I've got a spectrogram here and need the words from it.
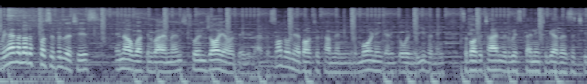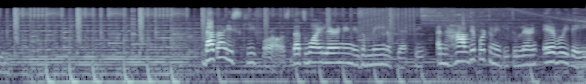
We have a lot of possibilities in our work environment to enjoy our daily life. It's not only about to come in the morning and go in the evening, it's about the time that we're spending together as a team. Data is key for us. That's why learning is a main objective and have the opportunity to learn every day.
